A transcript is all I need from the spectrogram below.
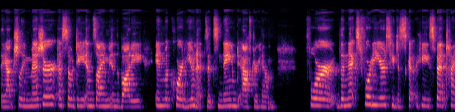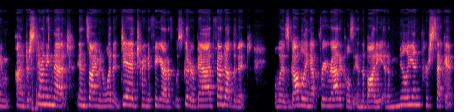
They actually measure SOD enzyme in the body in McCord units. It's named after him. For the next 40 years, he, disco- he spent time understanding that enzyme and what it did, trying to figure out if it was good or bad, found out that it was gobbling up free radicals in the body at a million per second,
